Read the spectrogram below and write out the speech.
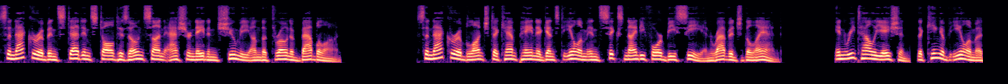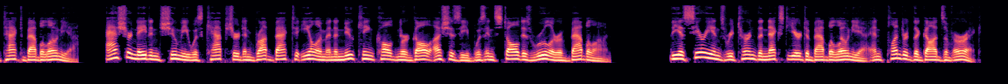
Sennacherib instead installed his own son Ashur-nadin-shumi on the throne of Babylon. Sennacherib launched a campaign against Elam in 694 BC and ravaged the land. In retaliation, the king of Elam attacked Babylonia. Ashur-nadin-shumi was captured and brought back to Elam and a new king called Nergal-ushezib was installed as ruler of Babylon. The Assyrians returned the next year to Babylonia and plundered the gods of Uruk.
